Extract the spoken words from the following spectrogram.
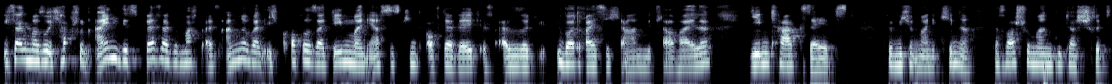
ich sage mal so, ich habe schon einiges besser gemacht als andere, weil ich koche seitdem mein erstes Kind auf der Welt ist, also seit über 30 Jahren mittlerweile, jeden Tag selbst für mich und meine Kinder. Das war schon mal ein guter Schritt.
